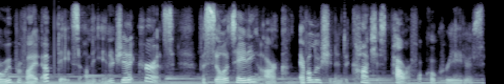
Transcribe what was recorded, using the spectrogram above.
where we provide updates on the energetic currents facilitating our evolution into conscious, powerful co creators.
